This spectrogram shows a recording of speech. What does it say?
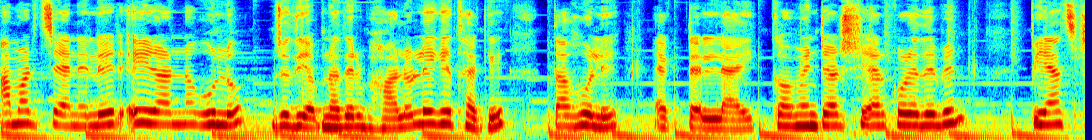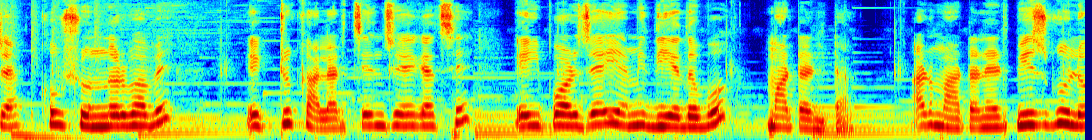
আমার চ্যানেলের এই রান্নাগুলো যদি আপনাদের ভালো লেগে থাকে, তাহলে একটা লাইক কমেন্ট আর শেয়ার করে দেবেন। পেঁয়াজটা খুব সুন্দরভাবে একটু কালার চেঞ্জ হয়ে গেছে। এই পর্যায়ে আমি দিয়ে দেবো মাটনটা। আর মাটনের পিসগুলো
